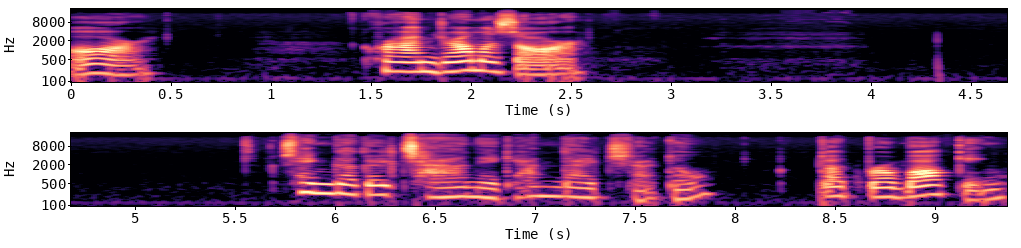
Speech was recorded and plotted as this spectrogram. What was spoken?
are crime dramas are 생각을 자아내게 한다 할지라도 thought provoking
